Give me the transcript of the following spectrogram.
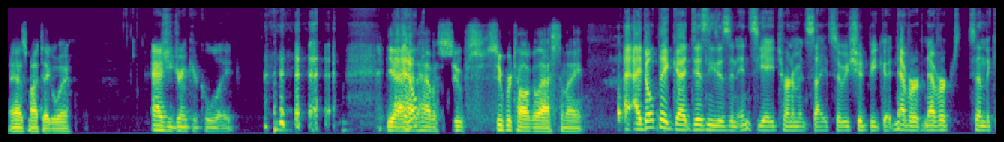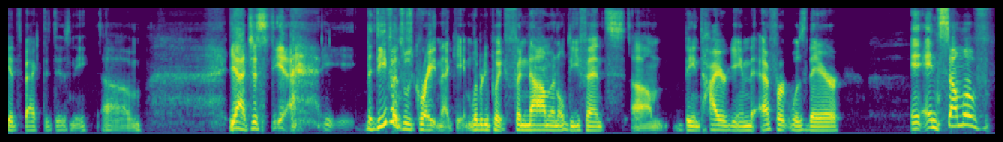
that's my takeaway. As you drink your Kool Aid. yeah, I, I had to have a super, super tall glass tonight. I don't think uh, Disney is an NCAA tournament site, so we should be good. Never, never send the kids back to Disney. Um, yeah, just yeah, the defense was great in that game. Liberty played phenomenal defense um, the entire game. The effort was there, and, and some of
